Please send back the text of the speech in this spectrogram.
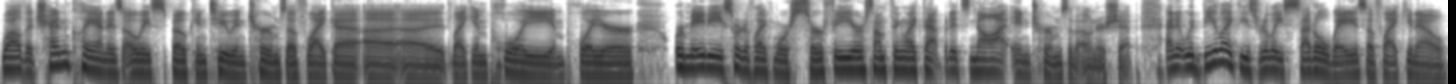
while the chen clan is always spoken to in terms of like a, a, a like employee employer or maybe sort of like more surfy or something like that but it's not in terms of ownership. And it would be like these really subtle ways of like you know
